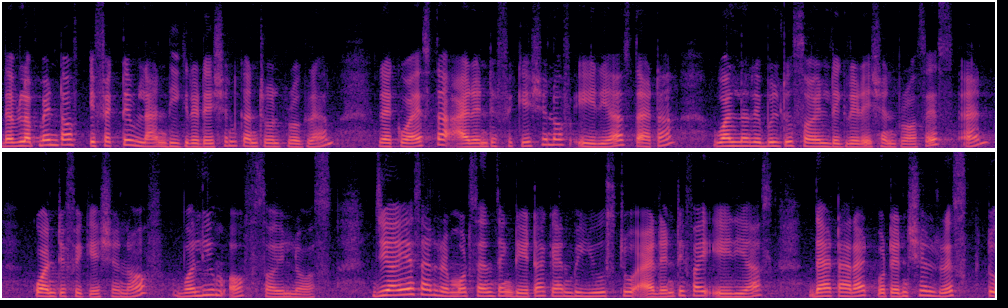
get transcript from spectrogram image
Development of effective land degradation control program requires the identification of areas that are vulnerable to soil degradation process and quantification of volume of soil loss. GIS and remote sensing data can be used to identify areas that are at potential risk to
